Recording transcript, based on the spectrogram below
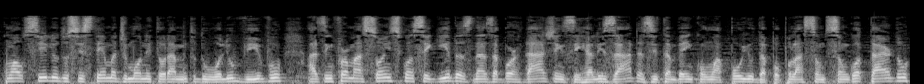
Com auxílio do sistema de monitoramento do olho vivo, as informações conseguidas nas abordagens realizadas e também com o apoio da população de São Gotardo,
